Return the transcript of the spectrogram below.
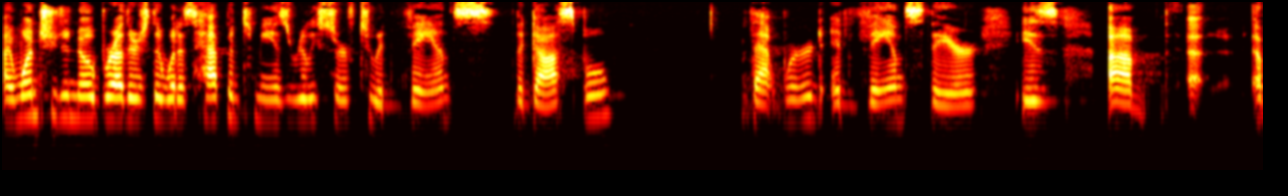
I want you to know, brothers, that what has happened to me has really served to advance the gospel. That word advance there is um, a, a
